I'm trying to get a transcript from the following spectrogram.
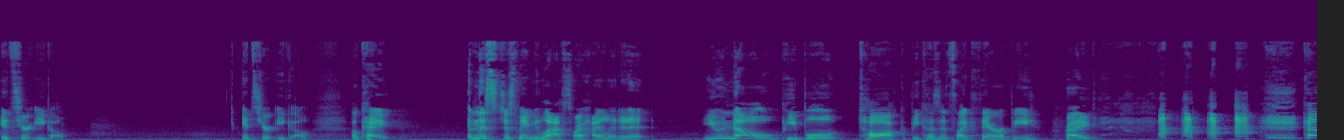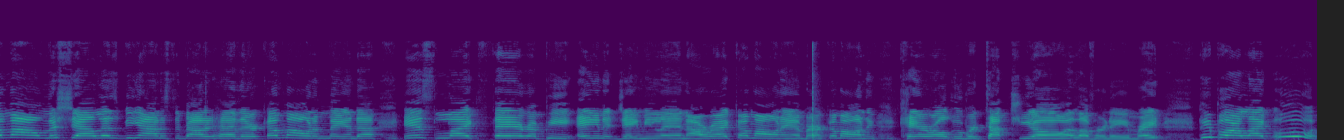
It's your ego. It's your ego. Okay? And this just made me laugh, so I highlighted it. You know, people talk because it's like therapy, right? Come on, Michelle. Let's be honest about it, Heather. Come on, Amanda. It's like therapy, ain't it, Jamie Lynn? All right, come on, Amber. Come on, Carol Uber Ubertaccio. I love her name, right? People are like, ooh,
